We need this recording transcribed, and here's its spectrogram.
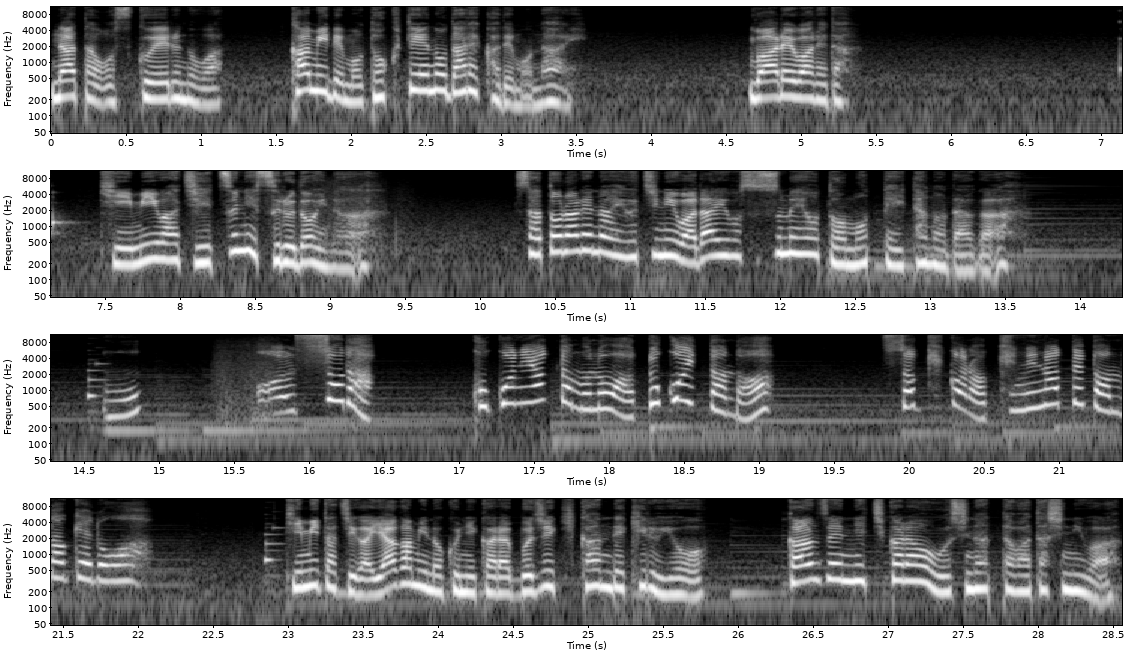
ナタを救えるのは神でも特定の誰かでもない。我々だ。君は実に鋭いな。悟られないうちに話題を進めようと思っていたのだが。んあ、そうだ。ここにあったものはどこ行ったんだ？さっきから気になってたんだけど。君たちが八神の国から無事帰還できるよう、完全に力を失った私には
